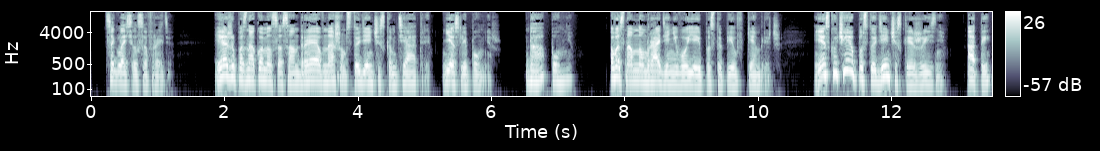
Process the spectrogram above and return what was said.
— согласился Фредди. Я же познакомился с Андреа в нашем студенческом театре, если помнишь. Да, помню. В основном ради него я и поступил в Кембридж. Я скучаю по студенческой жизни. А ты?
